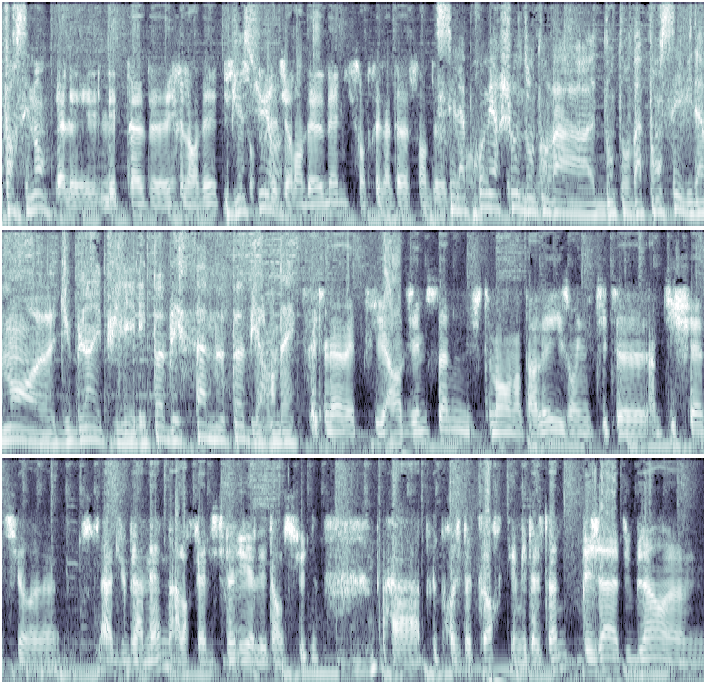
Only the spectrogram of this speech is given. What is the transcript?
Forcément. il y a les, les pubs euh, irlandais, puis Bien surtout sûr. les Irlandais eux-mêmes qui sont très intéressants. De, C'est la première chose dont on va dont on va penser évidemment euh, Dublin et puis les, les pubs, les fameux pubs irlandais. C'est clair. Et puis alors Jameson, justement, on en parlait, ils ont une petite, euh, un petit chai sur euh, à Dublin même, alors que la distillerie elle est dans le sud, plus proche de Cork et Middleton. Déjà à Dublin, euh,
